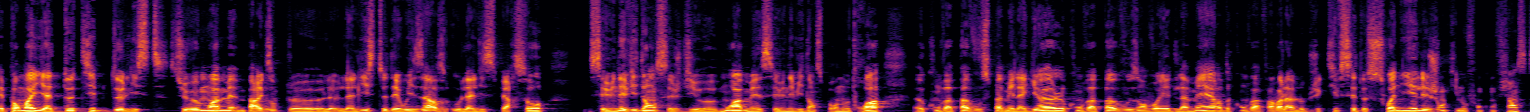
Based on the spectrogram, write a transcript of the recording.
Et pour moi, il y a deux types de listes. Si tu veux, moi, même, par exemple, la liste des Wizards ou la liste perso, c'est une évidence, et je dis euh, moi, mais c'est une évidence pour nous trois, qu'on euh, qu'on va pas vous spammer la gueule, qu'on va pas vous envoyer de la merde, qu'on va, enfin voilà, l'objectif c'est de soigner les gens qui nous font confiance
